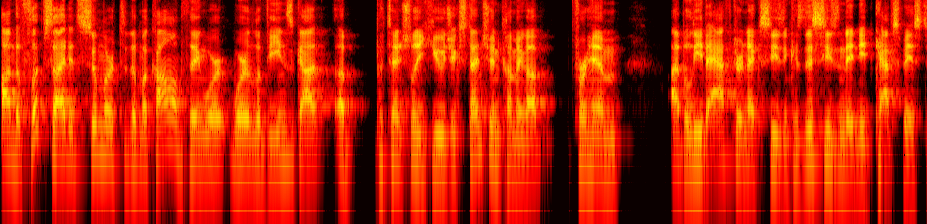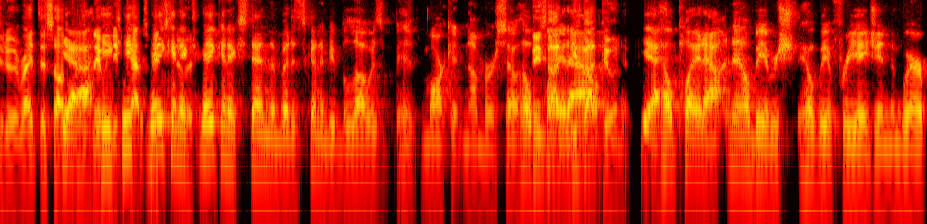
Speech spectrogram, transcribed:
on the flip side, it's similar to the McCollum thing where where LaVine's got a potentially huge extension coming up for him. I believe after next season because this season they need cap space to do it. Right, this offseason yeah, they he, need he- cap they can ex- they can extend them, but it's going to be below his his market number, so he'll He's play not. it He's out. not doing it. yeah, he'll play it out, and he'll be a he'll be a free agent, and where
